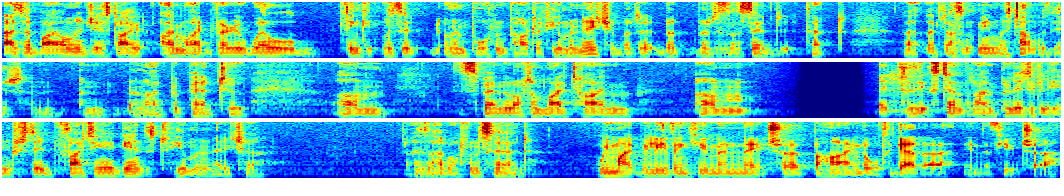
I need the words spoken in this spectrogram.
as a biologist, I, I might very well think it was a, an important part of human nature. But, uh, but, but as I said, that, that, that doesn't mean we're stuck with it. And, and, and I'm prepared to um, spend a lot of my time, um, to the extent that I'm politically interested, fighting against human nature, as I've often said we might be leaving human nature behind altogether in the future,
